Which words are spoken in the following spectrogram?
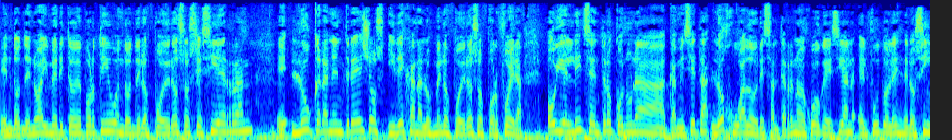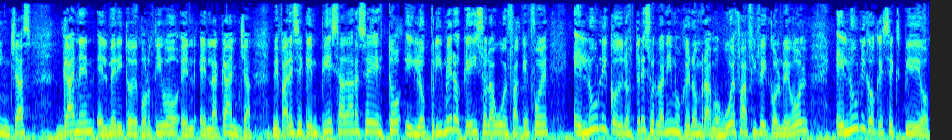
En donde no hay mérito deportivo, en donde los poderosos se cierran, eh, lucran entre ellos y dejan a los menos poderosos por fuera. Hoy el Leeds entró con una camiseta, los jugadores al terreno de juego que decían el fútbol es de los hinchas, ganen el mérito deportivo en, en la cancha. Me parece que empieza a darse esto y lo primero que hizo la UEFA, que fue el único de los tres organismos que nombramos, UEFA, FIFA y Colmebol, el único que se expidió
